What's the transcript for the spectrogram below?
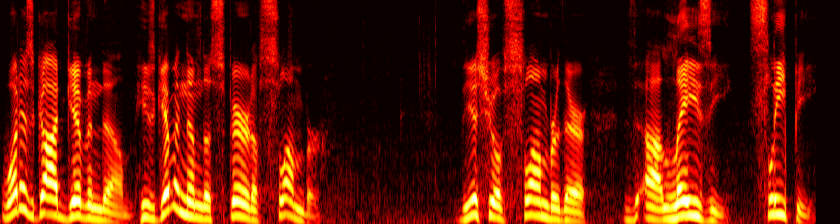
What has God given them? He's given them the spirit of slumber. The issue of slumber there, uh, lazy, sleepy.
